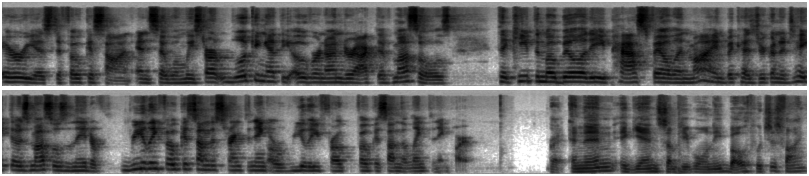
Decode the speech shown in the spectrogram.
areas to focus on. And so when we start looking at the over and under active muscles to keep the mobility pass fail in mind because you're going to take those muscles and they either really focus on the strengthening or really fo- focus on the lengthening part. Right and then again some people will need both which is fine.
